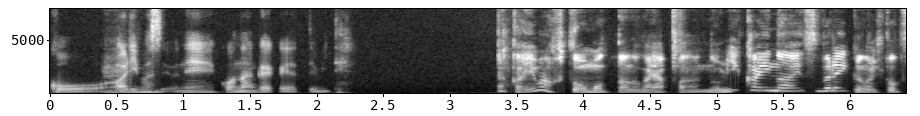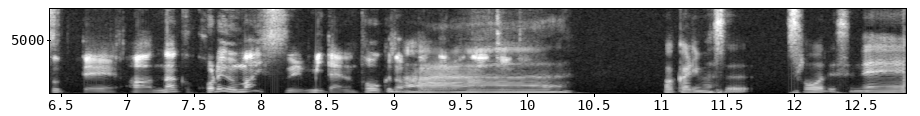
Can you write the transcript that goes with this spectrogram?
こう、うんありますよね。こう何回かやってみて。なんか今ふと思ったのが、やっぱ飲み会のアイスブレイクの一つって、あ、なんかこれうまいっすね、みたいなトークだったんだろうなわかります。そうですね。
